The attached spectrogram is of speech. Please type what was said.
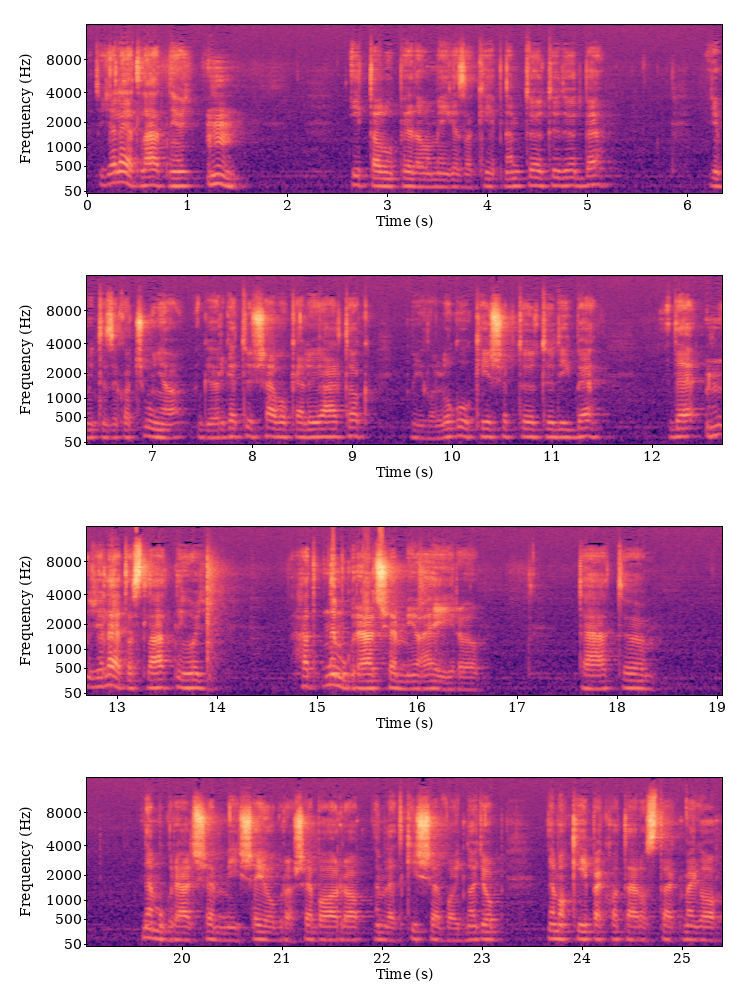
Hát ugye lehet látni, hogy itt alul például még ez a kép nem töltődött be, ugye mint ezek a csúnya görgetősávok előálltak, mondjuk a logó később töltődik be, de ugye lehet azt látni, hogy hát nem ugrált semmi a helyéről. Tehát nem ugrált semmi se jobbra, se balra, nem lett kisebb vagy nagyobb, nem a képek határozták meg a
